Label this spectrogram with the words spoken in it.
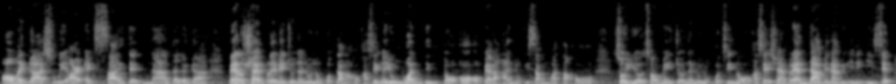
oh my gosh, we are excited na talaga. Pero syempre, medyo nalulungkot lang ako kasi ngayong buwan din to, ooperahan yung isang mata ko. So yun, so medyo nalulungkot sino kasi syempre ang dami naming iniisip,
